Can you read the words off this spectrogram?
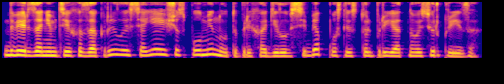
Дверь за ним тихо закрылась, а я еще с полминуты приходила в себя после столь приятного сюрприза.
